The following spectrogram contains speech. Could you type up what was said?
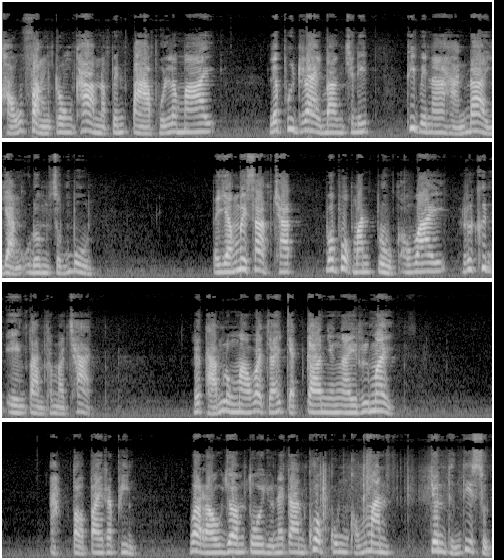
เขาฝั่งตรงข้ามน่ะเป็นป่าผลไม้ และพืชไร่บางชนิดที่เป็นอาหารได้อย่างอุดมสมบูรณ์ แต่ยังไม่ทราบชัดว่าพวกมันปลูกเอาไว้หรือขึ้นเองตามธรรมชาติ และถามลงมาว่าจะให้จัดการยังไงหรือไม่อะต่อไประพิน ว่าเรายอมตัวอยู่ในการควบคุมของมันจนถึงที่สุด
